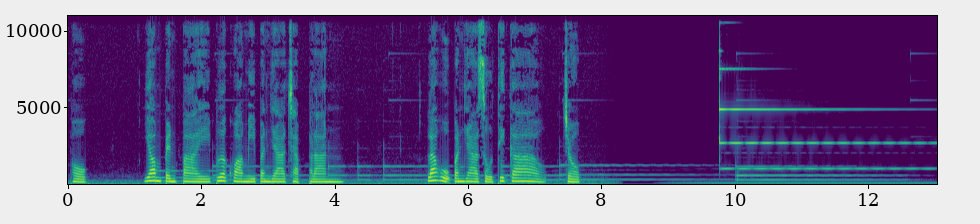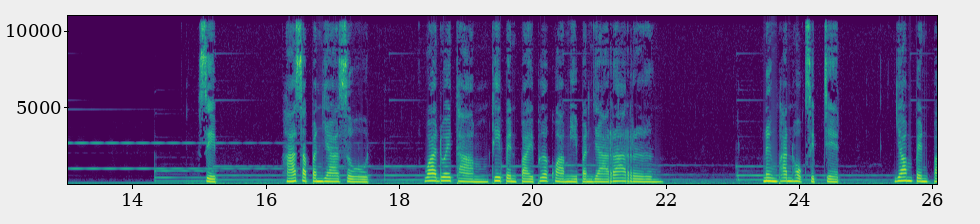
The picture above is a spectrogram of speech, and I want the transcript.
1066 ย่อมเป็นไปเพื่อความมีปัญญาฉับพลันละหุปัญญาสูตรที่ 9 จบ 10. หาสัพปัญญาสูตร ว่าด้วยธรรมที่เป็นไปเพื่อความมีปัญญาร่าเริง 1067 ย่อมเป็นไป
